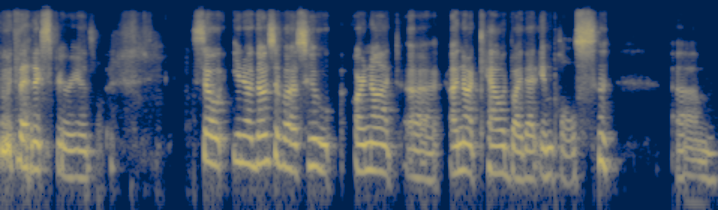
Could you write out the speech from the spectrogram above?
with that experience. so you know those of us who are not uh, are not cowed by that impulse um,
